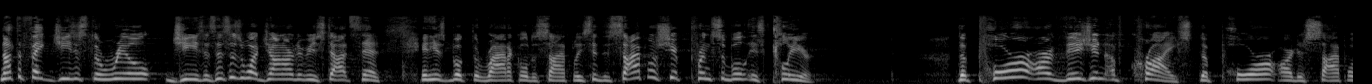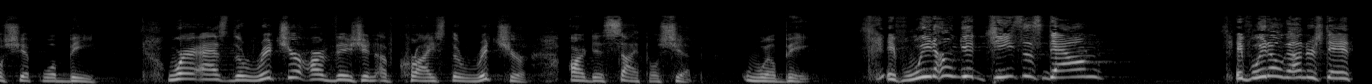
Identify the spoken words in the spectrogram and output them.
Not the fake Jesus, the real Jesus. This is what John R.W. Stott said in his book, The Radical Disciple. He said, The discipleship principle is clear. The poorer our vision of Christ, the poorer our discipleship will be. Whereas the richer our vision of Christ, the richer our discipleship will be. If we don't get Jesus down, if we don't understand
